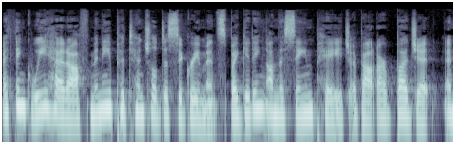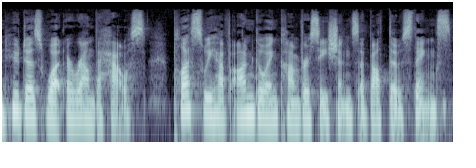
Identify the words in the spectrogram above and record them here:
I think we head off many potential disagreements by getting on the same page about our budget and who does what around the house. Plus, we have ongoing conversations about those things.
